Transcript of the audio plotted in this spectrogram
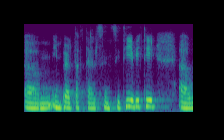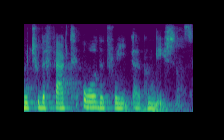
um, impaired tactile sensitivity, uh, which would affect all the three uh, conditions.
